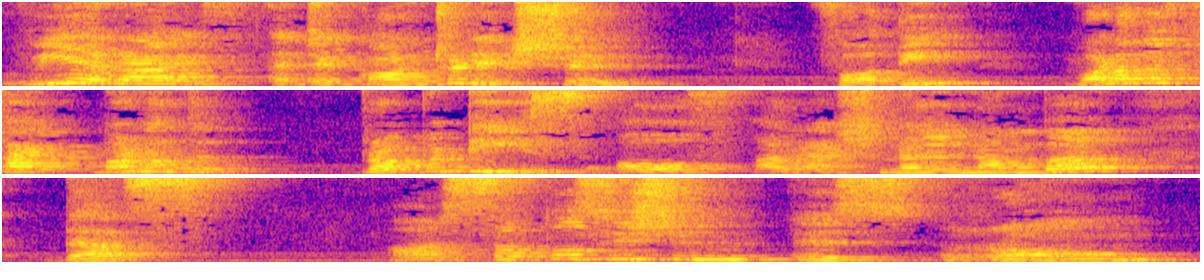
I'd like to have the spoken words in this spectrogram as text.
we arrive at a contradiction for the one of the fact, one of the properties of a rational number. Thus, our supposition is wrong.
